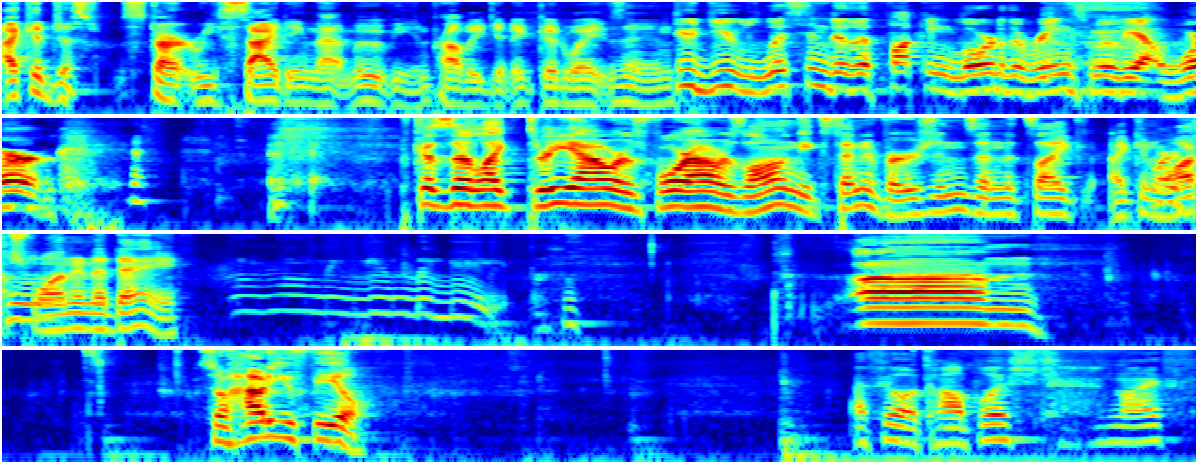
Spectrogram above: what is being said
I could just start reciting that movie and probably get a good ways in Dude, you listened to the fucking Lord of the Rings movie at work. because they're like three hours, four hours long, the extended versions, and it's like I can watch one in a day. Um, So how do you feel? I feel accomplished in life.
